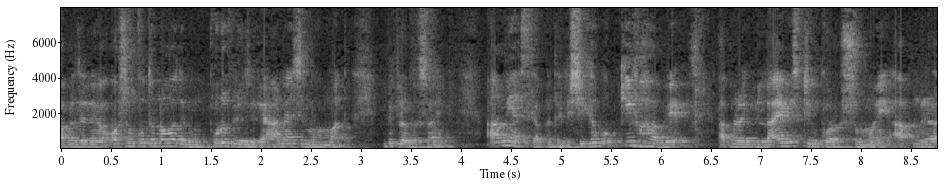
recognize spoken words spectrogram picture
আপনাদের অসংখ্য ধন্যবাদ এবং পুরো ভিডিও জুড়ে আমি আছি মোহাম্মদ বিপ্লব হোসাইন আমি আজকে আপনাদেরকে শিখাবো কীভাবে আপনারা লাইভ স্ট্রিম করার সময় আপনারা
